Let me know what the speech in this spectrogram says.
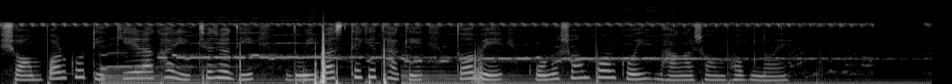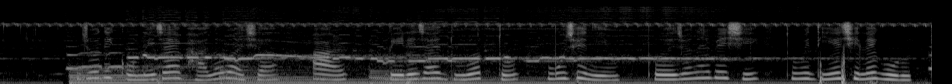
সম্পর্ক টিকিয়ে রাখার ইচ্ছে যদি দুই পাশ থেকে থাকে, তবে কোনো সম্পর্কই ভাঙা সম্ভব নয়। যদি কমে যায় ভালোবাসা আর বেড়ে যায় দূরত্ব, বুঝে নিও, প্রয়োজনের বেশি তুমি দিয়েছিলে গুরুত্ব।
